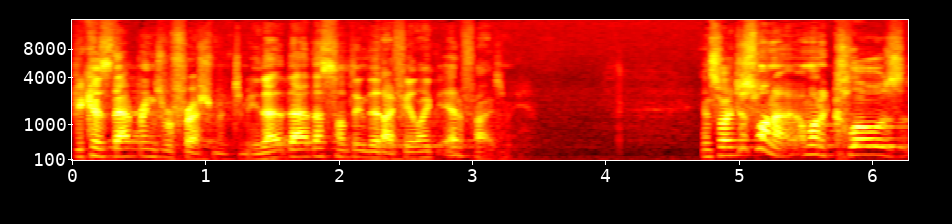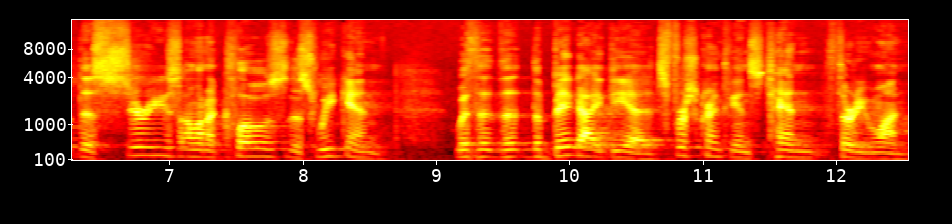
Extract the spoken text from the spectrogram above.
Because that brings refreshment to me. That, that, that's something that I feel like edifies me. And so I just want to I want to close this series. I want to close this weekend with the, the, the big idea. It's 1 Corinthians 10 31.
